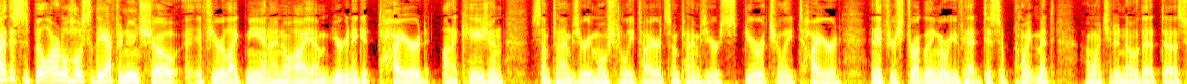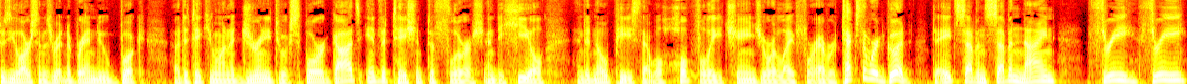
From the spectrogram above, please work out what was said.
Hi, this is Bill Arnold, host of the afternoon show. If you're like me, and I know I am, you're going to get tired on occasion. Sometimes you're emotionally tired, sometimes you're spiritually tired. And if you're struggling or you've had disappointment, I want you to know that uh, Susie Larson has written a brand new book uh, to take you on a journey to explore God's invitation to flourish and to heal and to know peace that will hopefully change your life forever. Text the word good to 877 933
